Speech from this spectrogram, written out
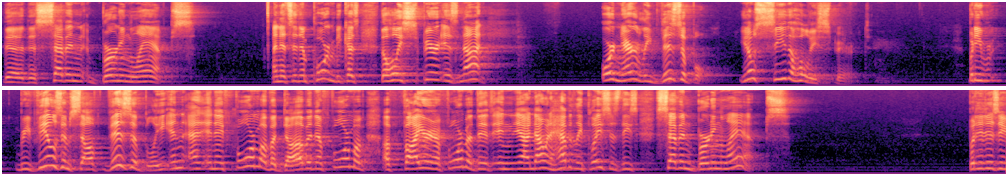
the, the seven burning lamps. And it's an important because the Holy Spirit is not ordinarily visible. You don't see the Holy Spirit. But he reveals himself visibly in, in a form of a dove, in a form of, of fire, in a form of this, in, now in heavenly places, these seven burning lamps. But it is a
